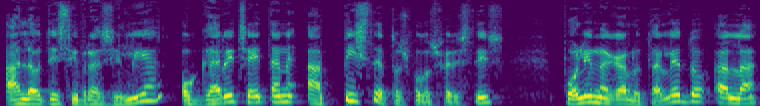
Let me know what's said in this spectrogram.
αλλά ότι στη Βραζιλία ο Καρίτσα ήταν απίστευτος ποδοσφαιριστής Πολύ μεγάλο ταλέντο, αλλά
